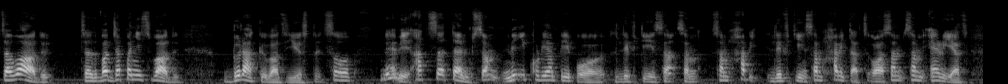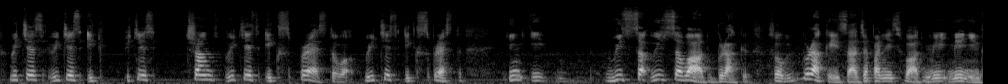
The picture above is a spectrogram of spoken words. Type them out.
the word the Japanese word black was used. So maybe at that time, some many Korean people lived in some some some habi- lived in some habitats or some some areas which is which is which is trans which is expressed which is expressed in, in with the, with the word black. So black is a Japanese word meaning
